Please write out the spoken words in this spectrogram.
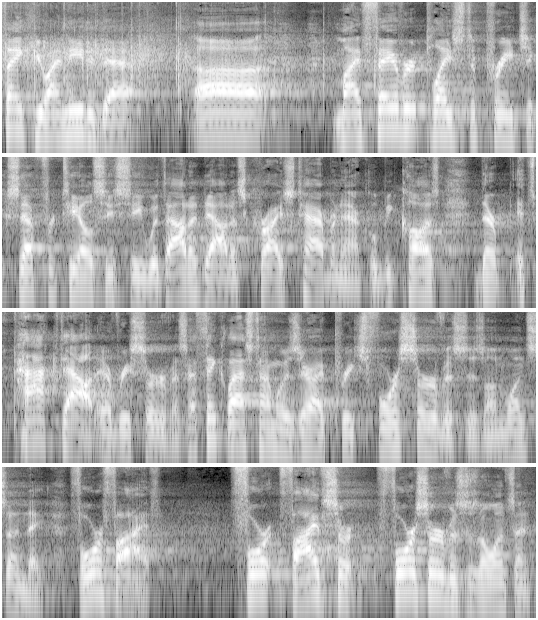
Thank you. I needed that. Uh, my favorite place to preach, except for TLCC, without a doubt, is Christ Tabernacle because it's packed out every service. I think last time I was there, I preached four services on one Sunday, four or five. Four, five, four services on one Sunday.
